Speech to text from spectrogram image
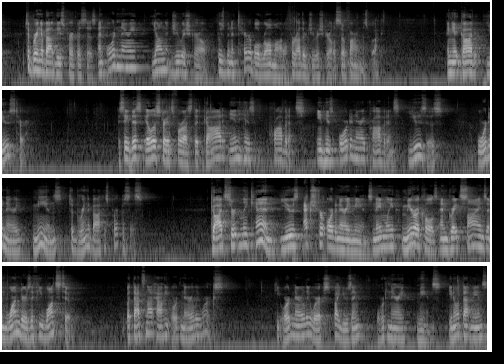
to bring about these purposes. An ordinary young Jewish girl who's been a terrible role model for other Jewish girls so far in this book. And yet God used her. You see, this illustrates for us that God, in his providence, in his ordinary providence, uses ordinary means to bring about his purposes. God certainly can use extraordinary means, namely miracles and great signs and wonders, if he wants to. But that's not how he ordinarily works. He ordinarily works by using ordinary means. You know what that means?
